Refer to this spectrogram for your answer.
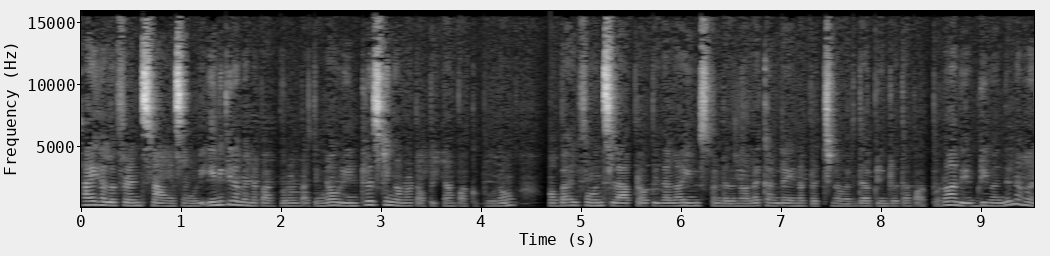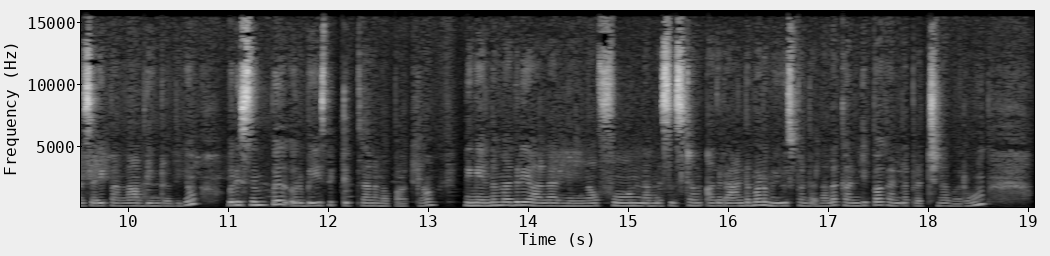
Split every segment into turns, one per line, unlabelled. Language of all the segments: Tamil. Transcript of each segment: ஹாய் ஹலோ ஃப்ரெண்ட்ஸ் நான் உங்கள் சங்கவி. இன்னைக்கு நம்ம என்ன பார்க்க போறோம்னு பார்த்தீங்கன்னா ஒரு இன்ட்ரெஸ்டிங்கான டாபிக் தான் பார்க்க போகிறோம் மொபைல் ஃபோன்ஸ் லேப்டாப் இதெல்லாம் யூஸ் பண்ணுறதுனால கண்ணில் என்ன பிரச்சனை வருது அப்படின்றத பார்க்க போகிறோம் அது எப்படி வந்து நம்ம சரி பண்ணலாம் அப்படின்றதையும் ஒரு சிம்பிள் ஒரு பேசிக் டிப்ஸாக நம்ம பார்க்கலாம். நீங்கள் என்ன மாதிரி ஆளாக இருந்தீங்கன்னா ஃபோன் நம்ம சிஸ்டம் அதை ரேண்டமா நம்ம யூஸ் பண்றதுனால கண்டிப்பாக கண்ணில் பிரச்சனை வரும்.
